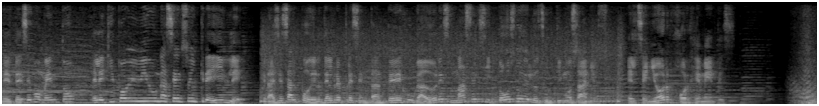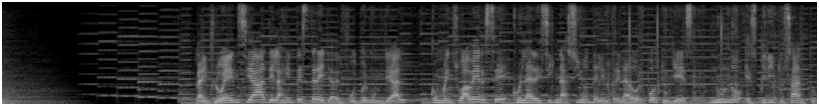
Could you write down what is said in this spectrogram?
Desde ese momento, el equipo ha vivido un ascenso increíble, gracias al poder del representante de jugadores más exitoso de los últimos años, el señor Jorge Méndez. La influencia de la gente estrella del fútbol mundial comenzó a verse con la designación del entrenador portugués Nuno Espíritu Santo,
